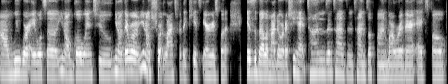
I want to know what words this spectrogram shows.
um, we were able to, you know, go into, you know, there were, you know, short lines for the kids areas, but Isabella, my daughter, she had tons and tons and tons of fun while we are there at Expo.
